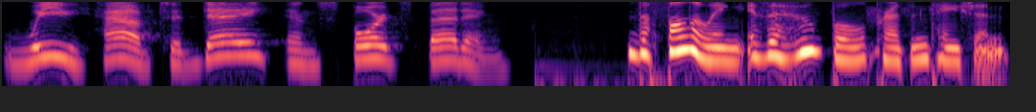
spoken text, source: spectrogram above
we have today in sports betting. The following is a Hoop Ball presentation.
